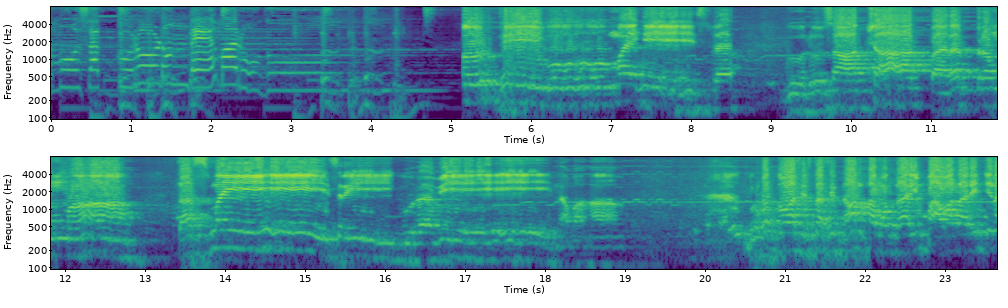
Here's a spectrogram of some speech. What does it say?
మండలము సద్గురుడుండే మరుగు. మహేశ్వర గురు సాక్షాత్ పరబ్రహ్మ. తస్మై శ్రీ గురవే నమ. బృహద్వాసిస్త సిద్ధాంతం ఉద్ధరింప అవతరించిన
